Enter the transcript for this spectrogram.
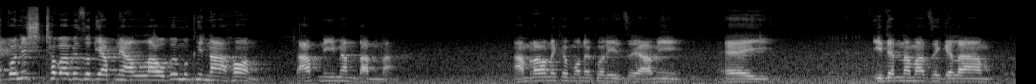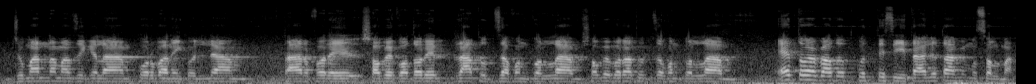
একনিষ্ঠভাবে যদি আপনি আল্লাহ অভিমুখী না হন আপনি ইমানদার না। আমরা অনেকে মনে করি যে আমি এই ঈদের নামাজে গেলাম, জুমার নামাজে গেলাম, কোরবানি করলাম, তারপরে সবে কদরের রাত উদযাপন করলাম, সবে বরাত উদযাপন করলাম, এত আবাদত করতেছি, তাহলে তো আমি মুসলমান।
